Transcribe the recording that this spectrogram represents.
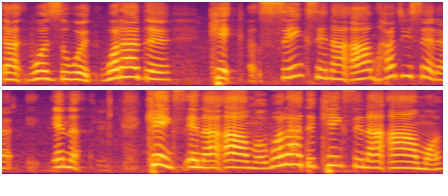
uh, what's the word? What are the Uh, sinks in our armor? How do you say that? In the, kinks in our armor. What are the kinks in our armor?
